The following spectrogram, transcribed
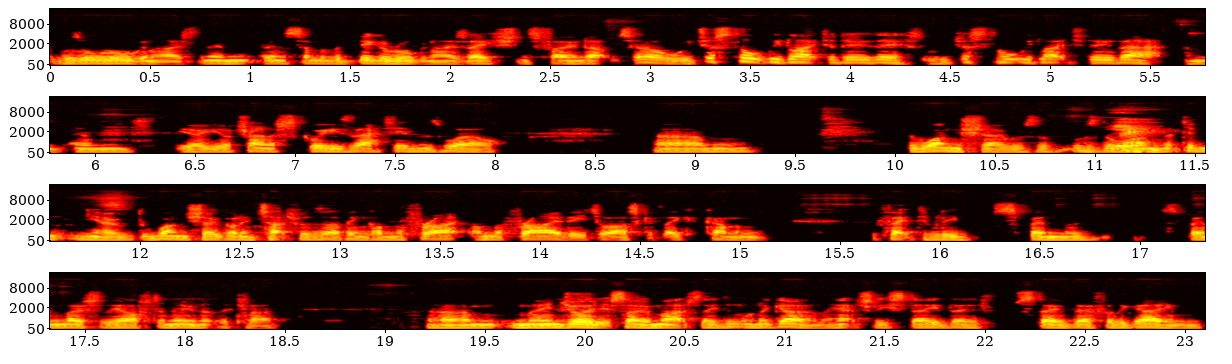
was all organised, and then, then some of the bigger organisations phoned up and said, "Oh, we just thought we'd like to do this, we just thought we'd like to do that," and, and you know, you're trying to squeeze that in as well. Um, the one show was the, was the yeah. one that didn't, you know, the one show got in touch with us, I think, on the Friday on the Friday to ask if they could come and effectively spend the spend most of the afternoon at the club. Um, and they enjoyed it so much they didn't want to go, and they actually stayed there stayed there for the game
